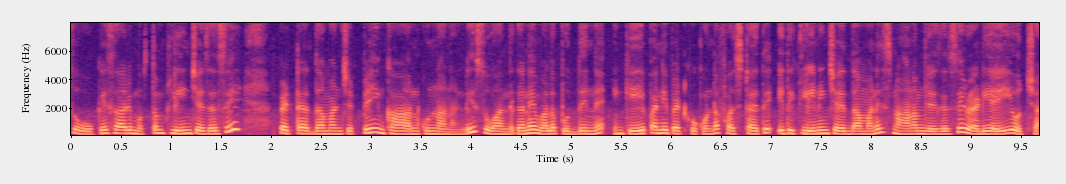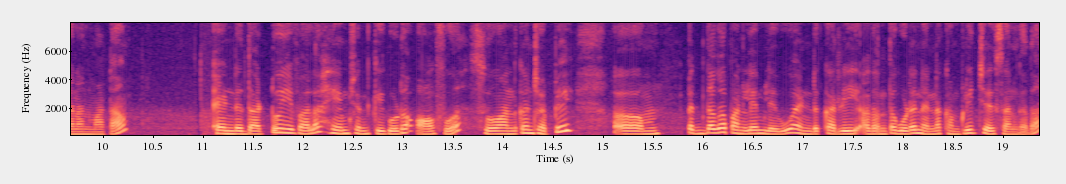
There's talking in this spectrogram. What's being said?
సో ఒకేసారి మొత్తం క్లీన్ చేసేసి పెట్టేద్దామని చెప్పి ఇంకా అనుకున్నానండి. సో అందుకనే వాళ్ళ పొద్దున్నే ఇంకే పని పెట్టుకోకుండా ఫస్ట్ అయితే ఇది క్లీనింగ్ చేద్దామని స్నానం చేసేసి రెడీ అయ్యి వచ్చానమాట అండ్ దట్టు ఇవాళ హేమ్చంద్కి కూడా ఆఫ్. సో అందుకని చెప్పి పెద్దగా పనులేం లేవు. అండ్ కర్రీ అదంతా కూడా నిన్న కంప్లీట్ చేశాను కదా.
